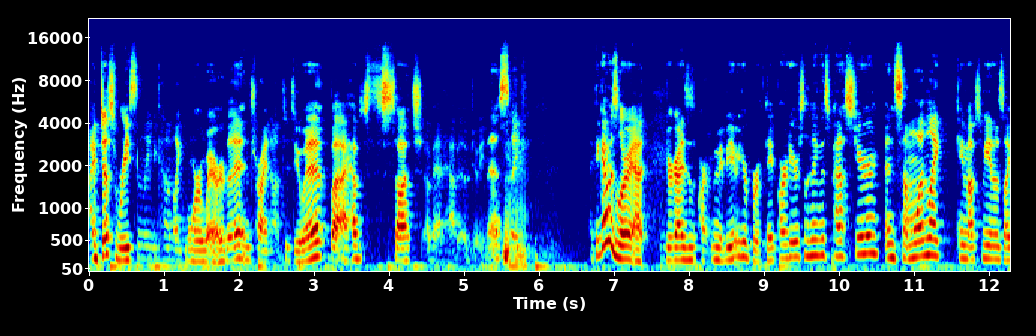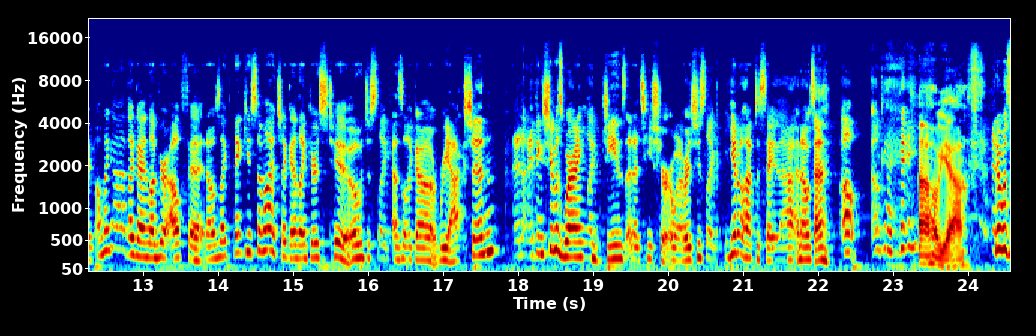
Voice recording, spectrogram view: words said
I've just recently become like more aware of it and try not to do it, but I have such a bad habit of doing this. Like, I think I was literally at your guys' apartment, maybe at your birthday party or something this past year, and someone like came up to me and was like, "Oh my god, like I love your outfit," and I was like, "Thank you so much. Like I like yours too," just like as like a reaction. And I think she was wearing like jeans and a t-shirt or whatever. She's like, "You don't have to say that," and I was like, Eh. "Oh, okay." oh yeah And it was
